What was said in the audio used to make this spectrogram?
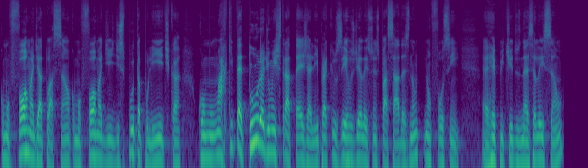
como forma de atuação, como forma de disputa política, como uma arquitetura de uma estratégia ali para que os erros de eleições passadas não, não fossem é, repetidos nessa eleição,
